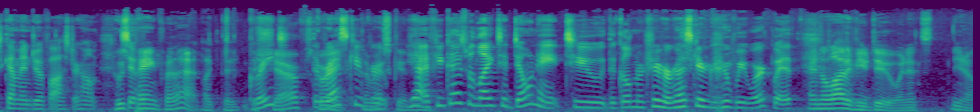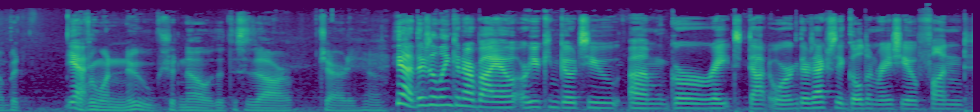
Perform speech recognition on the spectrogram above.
to come into a foster home. Who's So- paying for that? Like the, the Great, sheriff? the Great, rescue the group. rescue, yeah, if you guys would like to donate to the Golden Retriever Rescue Group we work with, and a lot of you do, and it's you know, but Yeah. everyone new should know that this is our charity. Know. Yeah, there's a link in our bio, or you can go to um, grreat.org. There's actually a Golden Ratio Fund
